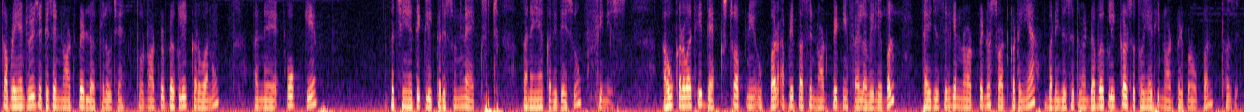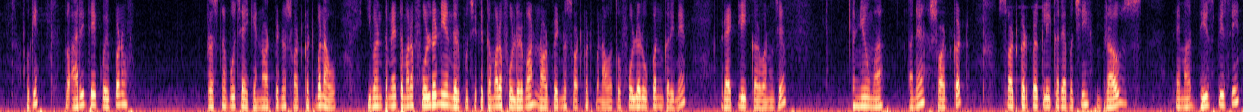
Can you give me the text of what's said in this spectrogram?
તો આપણે અહીંયા જોઈ શકીએ છીએ નોટપેડ લખેલું છે. તો નોટપેડ પર ક્લિક કરવાનું અને ઓકે પછી અહીંયાથી ક્લિક કરીશું નેક્સ્ટ અને અહીંયા કરી દઈશું ફિનિશ આવું કરવાથી ડેસ્કટોપની ઉપર આપણી પાસે નોટપેડની ફાઇલ અવેલેબલ થઈ જશે. એટલે કે નોટપેડનું શોર્ટકટ અહીંયા બની જશે. તમે ડબલ ક્લિક કરશો તો અહીંયાથી નોટપેડ પણ ઓપન થશે. ઓકે? તો આ રીતે કોઈ પણ પ્રશ્ન પૂછાય કે નોટપેડનું શોર્ટકટ બનાવો, ઇવન તમને તમારા ફોલ્ડરની અંદર પૂછે કે તમારા ફોલ્ડરમાં નોટપેડનું શોર્ટકટ બનાવો, તો ફોલ્ડર ઓપન કરીને રાઇટ ક્લિક કરવાનું છે. ન્યૂમાં અને શોર્ટકટ. શોર્ટકટ પર ક્લિક કર્યા પછી બ્રાઉઝ એમાં ધીસ પીસી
